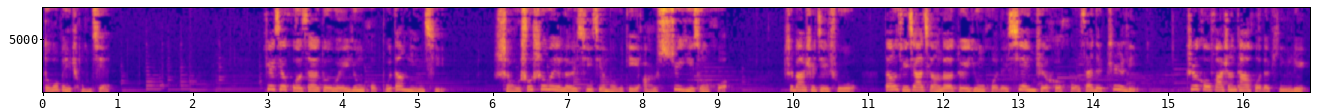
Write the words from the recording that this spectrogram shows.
都被重建。这些火灾多为用火不当引起，少数是为了洗劫某地而蓄意纵火。十八世纪初。当局加强了对用火的限制和火灾的治理，之后发生大火的频率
